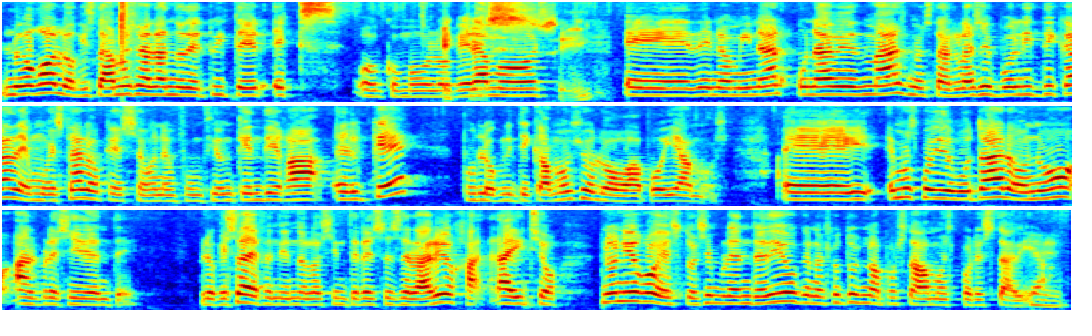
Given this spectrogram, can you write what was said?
Luego, lo que estábamos hablando de Twitter, ex, o como lo queramos eh, denominar, una vez más, nuestra clase política demuestra lo que son. En función quien diga el qué, pues lo criticamos o lo apoyamos. Eh, hemos podido votar o no al presidente, pero que está defendiendo los intereses de La Rioja. Ha dicho, no niego esto, simplemente digo que nosotros no apostábamos por esta vía. Mm.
